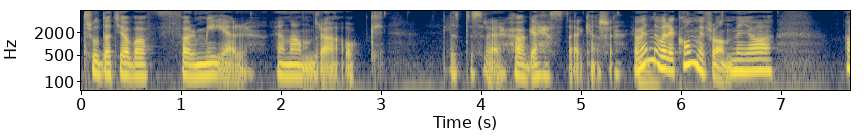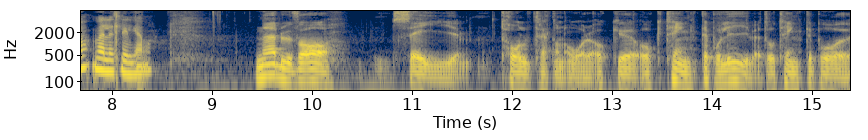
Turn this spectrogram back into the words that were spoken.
trodde att jag var för mer än andra och lite sådär höga hästar kanske. Jag vet inte var det kom ifrån, men jag ja, väldigt lillgammal. När du var, säg 12-13 år och, och tänkte på livet och tänkte på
